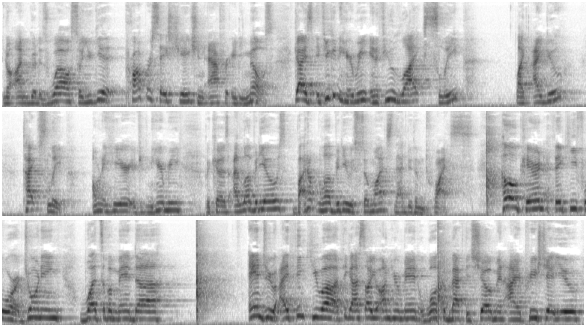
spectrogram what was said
know, I'm good as well. So you get proper satiation after eating meals. Guys, if you can hear me and if you like sleep, like I do, type sleep. I want to hear if you can hear me because I love videos, but I don't love videos so much that I do them twice. Hello, Karen. Thank you for joining. What's up, Amanda? Andrew, I think you, uh, I think I saw you on here, man. Welcome back to the show, man. I appreciate you.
